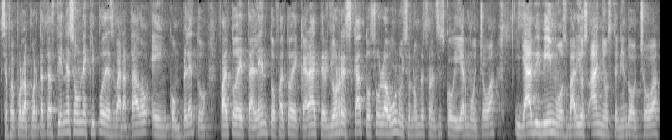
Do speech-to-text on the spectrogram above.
se fue por la puerta atrás. Tienes un equipo desbaratado e incompleto, falto de talento, falto de carácter. Yo rescato solo a uno y su nombre es Francisco Guillermo Ochoa. Y ya vivimos varios años teniendo a Ochoa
